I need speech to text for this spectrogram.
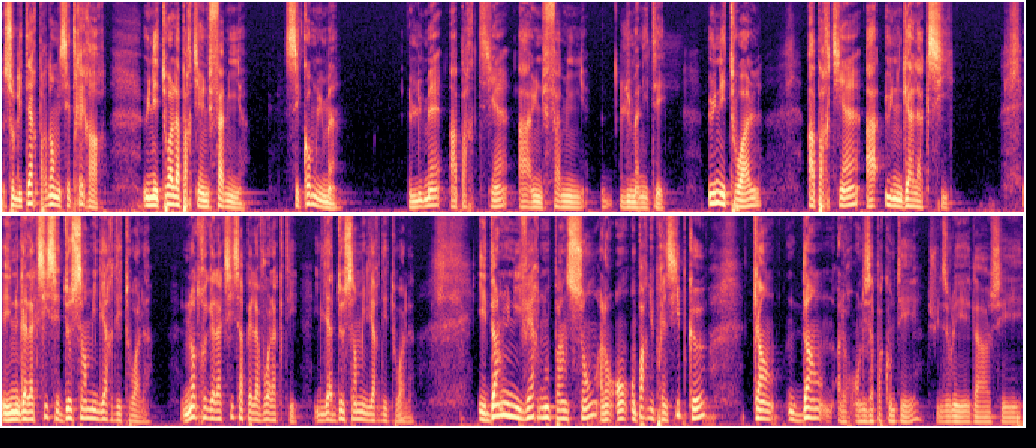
solitaires, pardon, mais c'est très rare. Une étoile appartient à une famille. C'est comme l'humain. L'humain appartient à une famille, l'humanité. Une étoile appartient à une galaxie. Et une galaxie, c'est 200 milliards d'étoiles. Notre galaxie s'appelle la Voie lactée. Il y a 200 milliards d'étoiles. Et dans l'univers, nous pensons, alors on, part du principe que quand dans... Alors, on ne les a pas comptés, je suis désolé, là, c'est...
